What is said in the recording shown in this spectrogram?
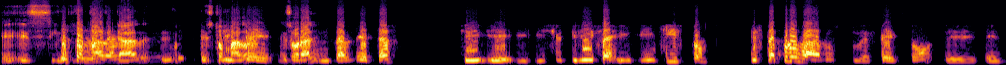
es, es tomada, es, tomado, es oral. En tabletas, sí, y, se utiliza, y, insisto, está probado su efecto eh, en,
